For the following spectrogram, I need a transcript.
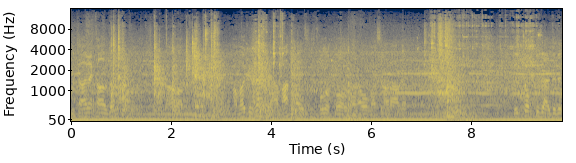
Bir tane kaldı. Hava güzel ya. Bakmayın siz bulutlu olmana olmasına rağmen. Dün çok güzeldi. Dün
